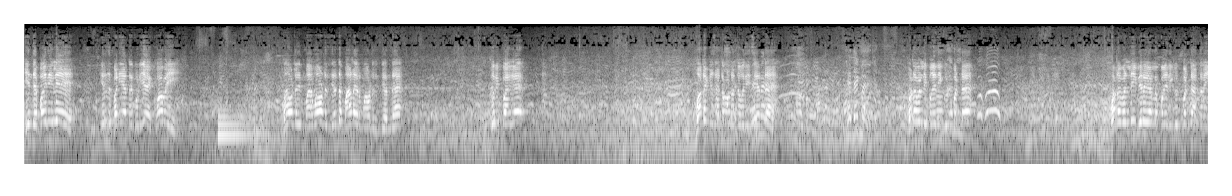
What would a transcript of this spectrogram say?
இந்த பகுதியிலே இருந்து பணியாற்றக்கூடிய கோவை மாவட்ட மாவட்டத்தை சேர்ந்த மாநகர் மாவட்டத்தை சேர்ந்த குறிப்பாக வடக்கு சட்டமன்ற தொகுதியை சேர்ந்த வடவள்ளி பகுதிக்கு உட்பட்ட வடவள்ளி வீரகர்ல பகுதிக்கு உட்பட்ட அத்தனை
